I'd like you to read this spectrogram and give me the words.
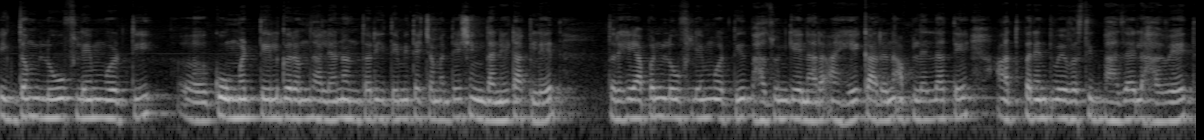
एकदम लो फ्लेमवरती कोमट तेल गरम झाल्यानंतर इथे मी त्याच्यामध्ये शेंगदाणे टाकलेत. तर हे आपण लो फ्लेमवरती भाजून घेणार आहे. कारण आपल्याला ते आतपर्यंत व्यवस्थित भाजायला हवेत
